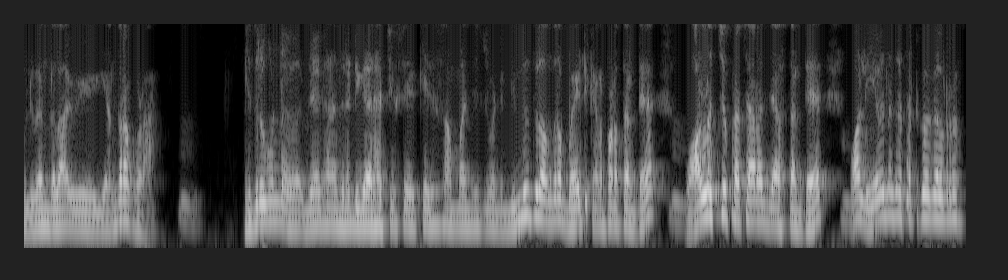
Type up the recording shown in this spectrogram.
పులివెందుల ఈ అందరూ కూడా. ఎదురుగుండా వివేకానంద రెడ్డి గారి హత్య కేసుకు సంబంధించినటువంటి నిందితులు అందరూ బయట కనపడుతుంటే. వాళ్ళు వచ్చి ప్రచారం చేస్తుంటే వాళ్ళు ఏ విధంగా తట్టుకోగలరు.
